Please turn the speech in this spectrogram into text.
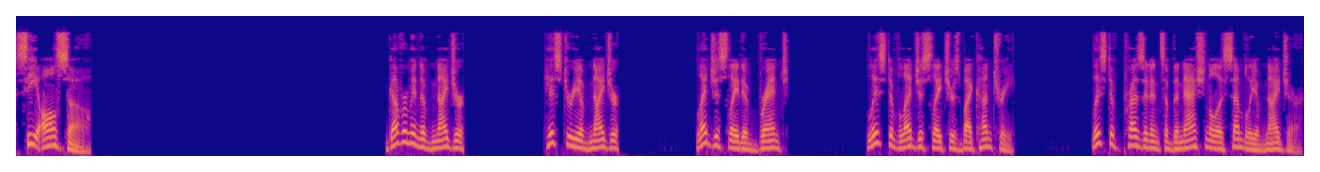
See also Government of Niger History of Niger Legislative branch List of legislatures by country List of Presidents of the National Assembly of Niger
